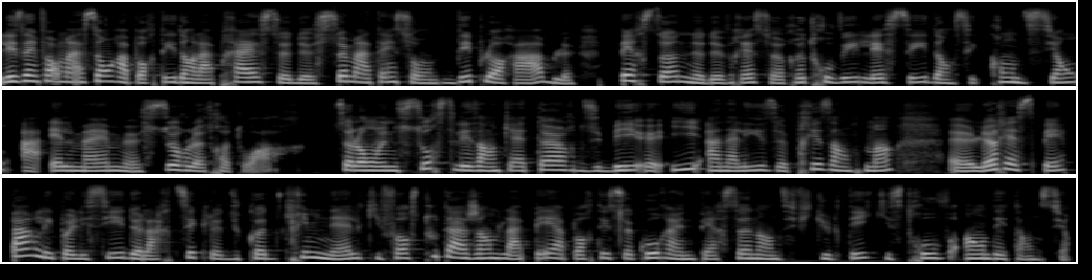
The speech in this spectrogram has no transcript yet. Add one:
les informations rapportées dans la presse de ce matin sont déplorables. Personne ne devrait se retrouver laissé dans ces conditions à elle-même sur le trottoir. Selon une source, les enquêteurs du BEI analysent présentement euh, le respect par les policiers de l'article du Code criminel qui force tout agent de la paix à porter secours à une personne en difficulté qui se trouve en détention.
